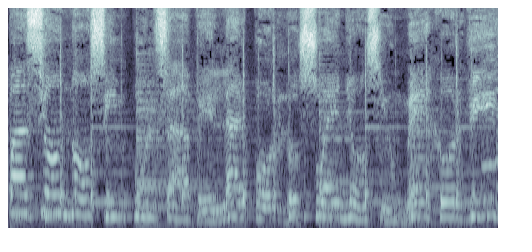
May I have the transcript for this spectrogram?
pasión nos impulsa a velar por los sueños y un mejor vivir.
